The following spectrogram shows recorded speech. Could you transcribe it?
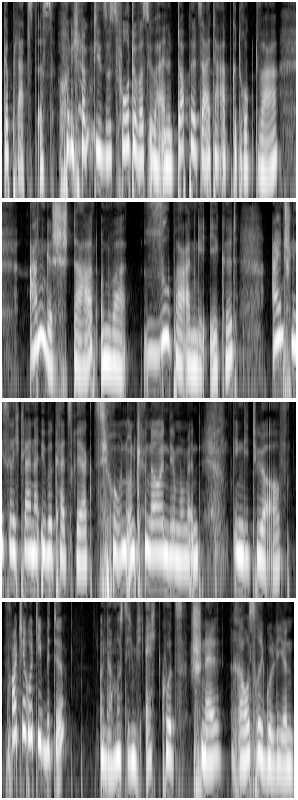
geplatzt ist. Und ich habe dieses Foto, was über eine Doppelseite abgedruckt war, angestarrt und war super angeekelt, einschließlich kleiner Übelkeitsreaktion und genau in dem Moment ging die Tür auf. Rotti Rutti, bitte. Und da musste ich mich echt kurz schnell rausregulieren.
